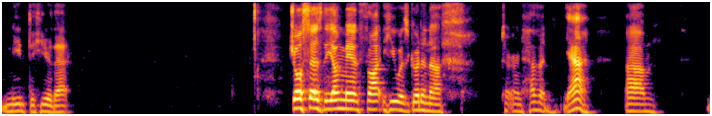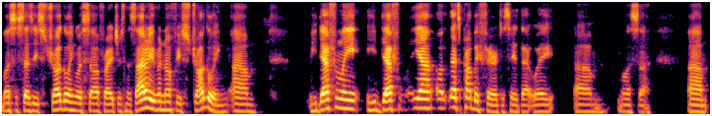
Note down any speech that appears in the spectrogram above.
need to hear that? Joel says the young man thought he was good enough to earn heaven. Yeah. Um, Melissa says he's struggling with self righteousness. I don't even know if he's struggling. Um, he definitely, he definitely, yeah, oh, that's probably fair to say it that way, um, Melissa. Um,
